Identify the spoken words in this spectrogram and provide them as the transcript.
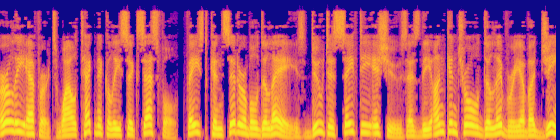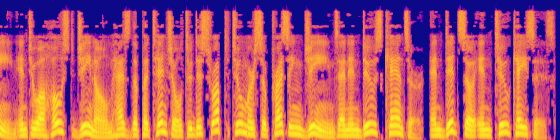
Early efforts while technically successful, faced considerable delays due to safety issues as the uncontrolled delivery of a gene into a host genome has the potential to disrupt tumor-suppressing genes and induce cancer, and did so in two cases.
